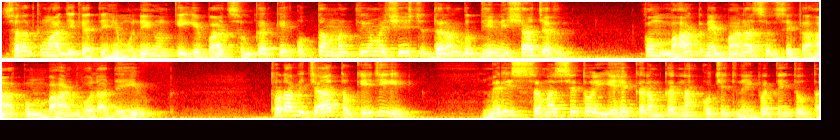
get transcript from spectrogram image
सनत कुमार जी कहते हैं, मुनि, उनकी ये बात सुनकर के उत्तम मंत्रियों में श्रेष्ठ धर्म बुद्धि निशाचर कुंभांड ने बानासुर से कहा, कुंभांड बोला, देव, थोड़ा विचार तो कीजिए। मेरी समझ से तो यह कर्म करना उचित नहीं प्रतीत होता,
